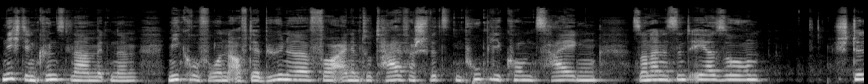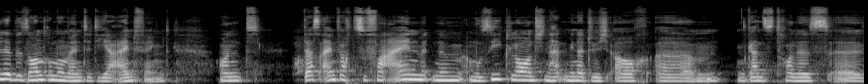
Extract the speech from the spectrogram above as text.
nicht den Künstler mit einem Mikrofon auf der Bühne vor einem total verschwitzten Publikum zeigen, sondern es sind eher so stille, besondere Momente, die er einfängt. Und das einfach zu vereinen mit einem Musiklaunch, dann hatten wir natürlich auch ähm, ein ganz tolles äh,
